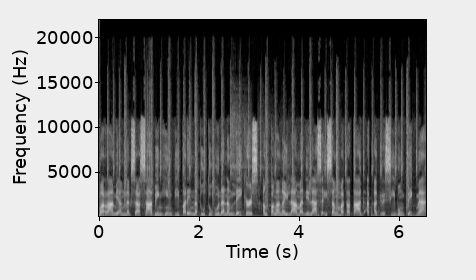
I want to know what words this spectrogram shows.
marami ang nagsasabing hindi pa rin natutugunan ng Lakers ang pangangailangan nila sa isang matatag at agresibong big man.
